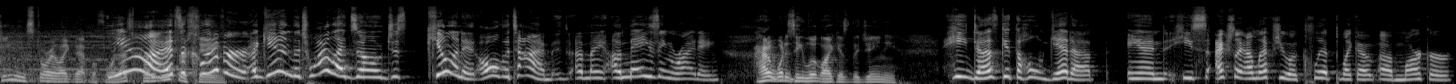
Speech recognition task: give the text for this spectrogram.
genie story like that before. yeah, it's a clever. Again, the Twilight Zone just killing it all the time. It's ama- amazing writing. How? What does he look like as the genie? He does get the whole get up, and he's actually I left you a clip like a, a marker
